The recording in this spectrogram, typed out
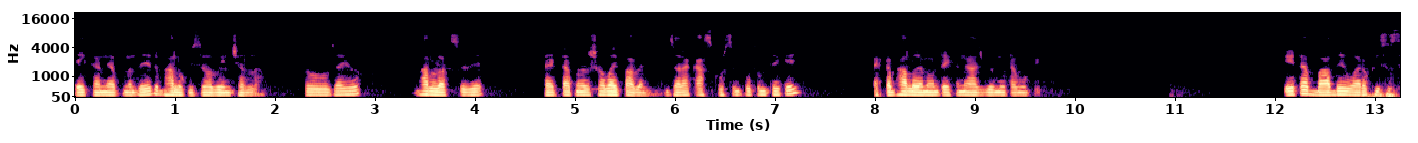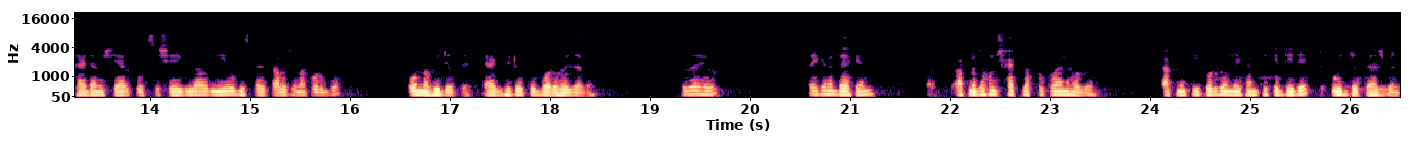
এখানে আপনাদের ভালো কিছু হবে ইনশাল্লাহ। তো যাই হোক, ভালো লাগছে যে সাইডটা আপনারা সবাই পাবেন। যারা কাজ করছেন প্রথম থেকেই, একটা ভালো অ্যামাউন্ট এখানে আসবে মোটামুটি। এটা বাদেও আরও কিছু সাইড আমি শেয়ার করছি, সেইগুলো নিয়েও বিস্তারিত আলোচনা করব অন্য ভিডিওতে এক ভিডিওতে বড় হয়ে যাবে। তো যাই হোক, এখানে দেখেন, আপনার যখন ষাট লক্ষ কয়েন হবে, আপনি কি করবেন? এখান থেকে ডিরেক্ট উইথড্রোতে আসবেন।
